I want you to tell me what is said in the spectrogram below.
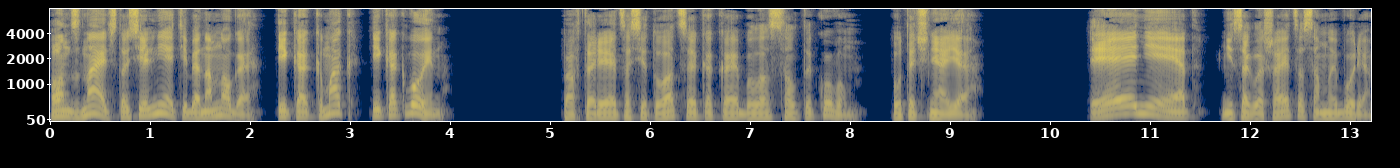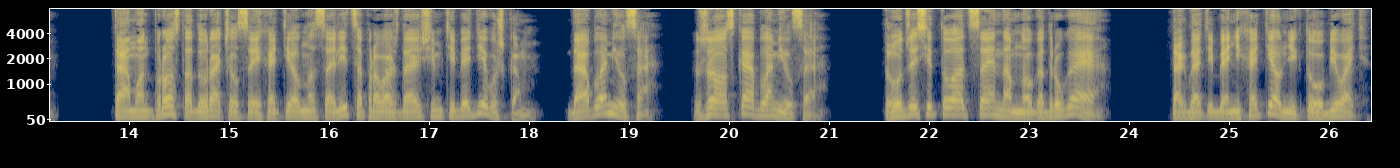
Он знает, что сильнее тебя намного, и как маг, и как воин. Повторяется ситуация, какая была с Салтыковым, уточняя я. «Э, нет!» – не соглашается со мной Боря. «Там он просто дурачился и хотел насолить сопровождающим тебя девушкам. Да обломился. Жестко обломился. Тут же ситуация намного другая. Тогда тебя не хотел никто убивать.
